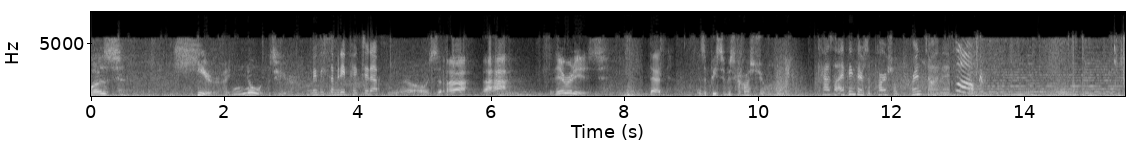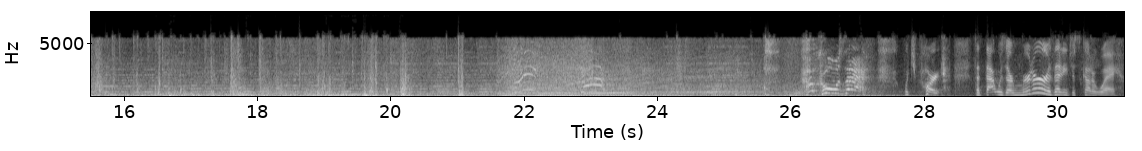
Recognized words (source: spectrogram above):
was here. I know it was here. Maybe somebody picked it up. No, it's ah, aha. There it is. That is a piece of his costume. Castle, I think there's a partial print on it. Oh! Which part? That that was our murder or that he just got away?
